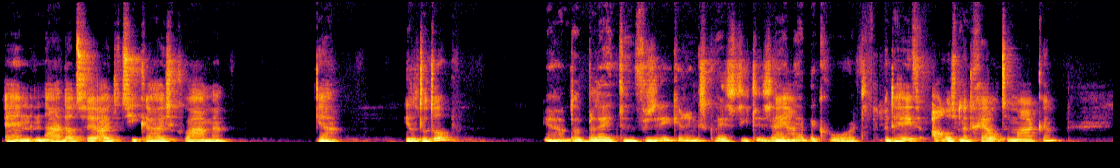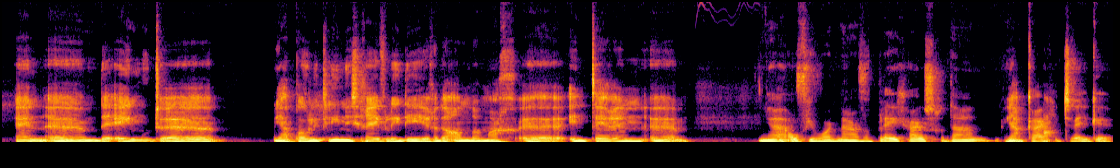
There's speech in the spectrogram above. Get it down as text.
En nadat ze uit het ziekenhuis kwamen, ja, hield het op. Ja, dat blijkt een verzekeringskwestie te zijn, Ja. heb ik gehoord. Het heeft alles met geld te maken. En ehm, de een moet eh, ja, polyklinisch revalideren, de ander mag eh, intern. ehm, Ja, of je wordt naar een verpleeghuis gedaan. Ja. Dan krijg je twee keer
